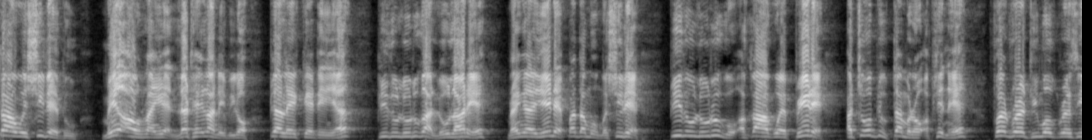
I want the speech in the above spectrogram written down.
တာဝန်ရှိတဲ့သူ မင်းအောင်လှိုင်ရဲ့လက်ထဲကနေပြီးတော့ပြန်လဲကယ်တင်ရန်ပြည်သူလူထုကလိုလားတဲ့နိုင်ငံရေးနဲ့ပတ်သက်မှုမရှိတဲ့ပြည်သူလူထုကိုအကာအကွယ်ပေးတဲ့အကျိုးပြုတက်မတော်အဖြစ်နဲ့ Federal Democracy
